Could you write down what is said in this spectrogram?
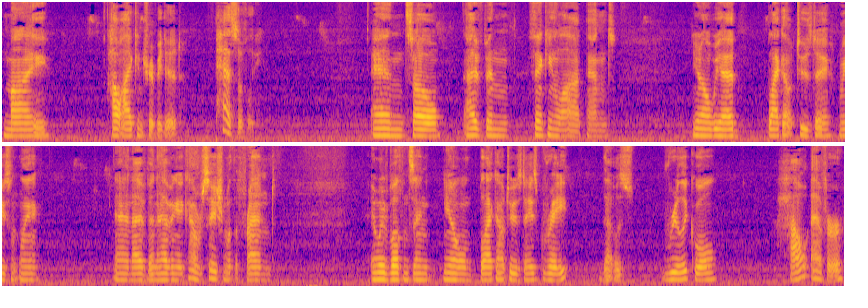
my how I contributed passively. And so I've been thinking a lot and you know, we had Blackout Tuesday recently and I've been having a conversation with a friend and we've both been saying, you know, Blackout Tuesday is great. That was really cool. However,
